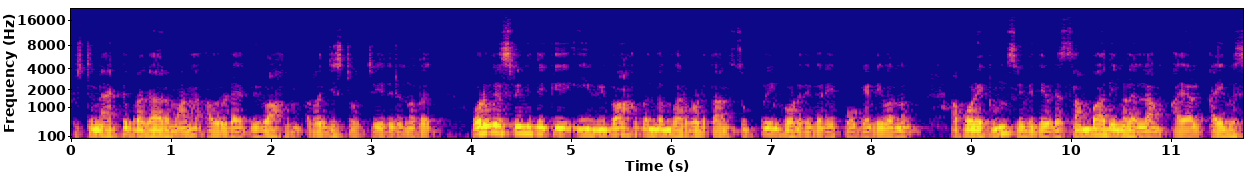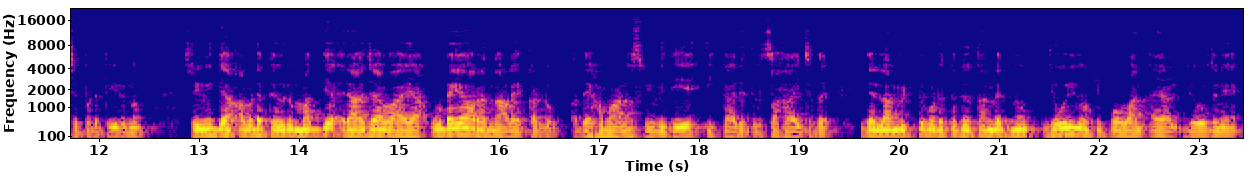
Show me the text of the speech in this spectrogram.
ക്രിസ്ത്യൻ ആക്ട് പ്രകാരമാണ് അവരുടെ വിവാഹം രജിസ്റ്റർ ചെയ്തിരുന്നത്. ഒടുവിൽ ശ്രീവിദ്യയ്ക്ക് ഈ വിവാഹബന്ധം വേർപെടുത്താൻ സുപ്രീം കോടതി വരെ പോകേണ്ടി വന്നു. അപ്പോഴേക്കും ശ്രീവിദ്യയുടെ സമ്പാദ്യങ്ങളെല്ലാം അയാൾ കൈവശപ്പെടുത്തിയിരുന്നു. ശ്രീവിദ്യ അവിടുത്തെ ഒരു മധ്യ രാജാവായ ഉടയാർ എന്ന ആളെ കണ്ടു. അദ്ദേഹമാണ് ശ്രീവിദ്യയെ ഇക്കാര്യത്തിൽ സഹായിച്ചത്. ഇതെല്ലാം വിട്ടുകൊടുത്തിട്ട് തന്റെ ജോലി നോക്കി പോവാൻ അയാൾ ജോർജിനെ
